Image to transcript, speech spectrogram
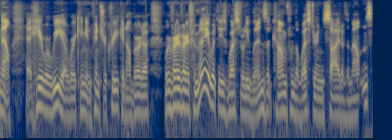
Now, uh, here where we are working in Pincher Creek in Alberta, we're very, very familiar with these westerly winds that come from the western side of the mountains,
